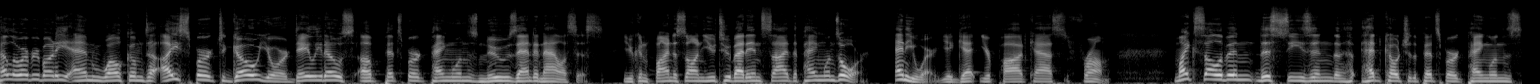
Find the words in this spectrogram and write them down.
Hello, everybody, and welcome to Ice-Burgh to Go, your daily dose of Pittsburgh Penguins news and analysis. You can find us on YouTube at Inside the Penguins or anywhere you get your podcasts from. Mike Sullivan, this season, the head coach of the Pittsburgh Penguins,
